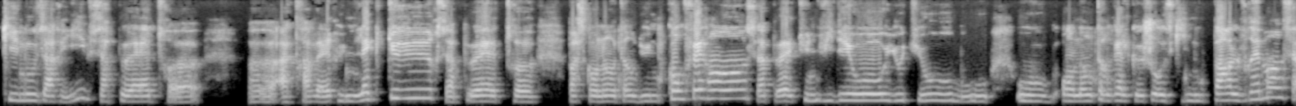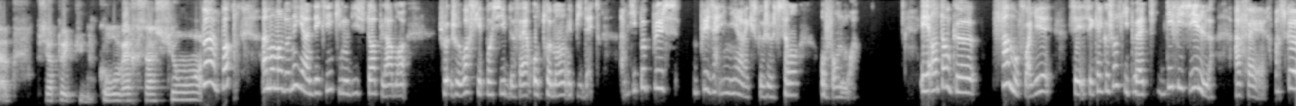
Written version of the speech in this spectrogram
qui nous arrive, ça peut être à travers une lecture, ça peut être parce qu'on a entendu une conférence, ça peut être une vidéo YouTube ou, ou on entend quelque chose qui nous parle vraiment, ça peut être une conversation. Me dit stop, là, moi, je, je vois ce qui possible de faire autrement et d'être un petit peu plus, aligné avec ce que je sens au fond de moi. Et en tant que femme au foyer, c'est quelque chose qui peut être difficile à faire parce que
